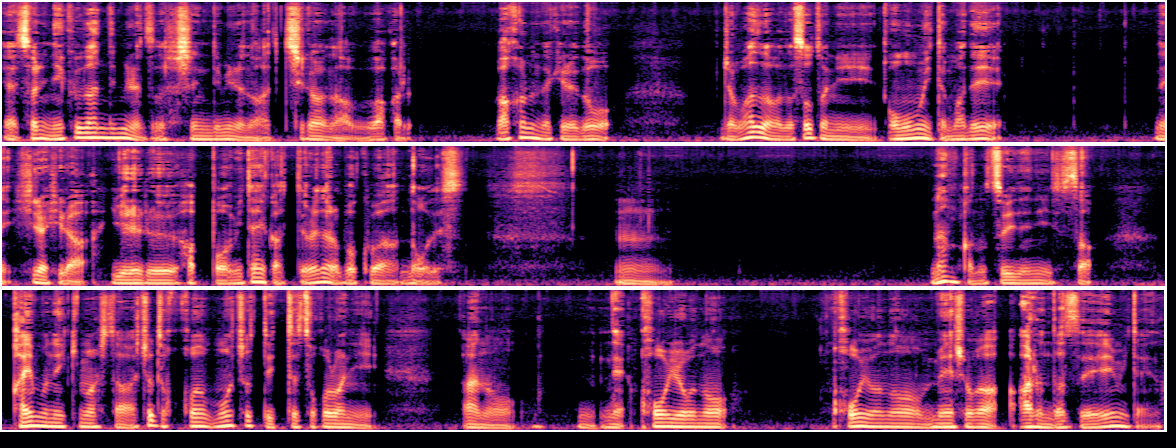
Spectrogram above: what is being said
いや、それ肉眼で見るのと写真で見るのは違うのはわかる。わかるんだけれど、じゃあわざわざ外に赴いてまで、ね、ひらひら揺れる葉っぱを見たいかって言われたら僕はノーです。うん。なんかのついでにさ、買い物行きました。ちょっとここ、もうちょっと行ったところに、あの、ね、紅葉の、紅葉の名所があるんだぜ、みたいな。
